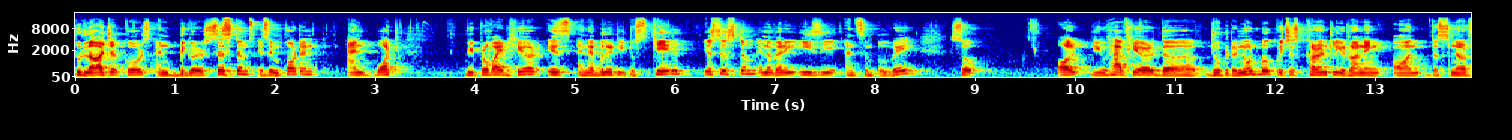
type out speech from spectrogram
to larger cores and bigger systems is important. And what we provide here is an ability to scale your system in a very easy and simple way. So all you have here the Jupyter Notebook, which is currently running on the Snurf,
